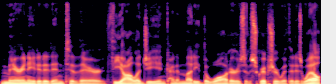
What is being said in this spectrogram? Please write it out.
marinated it into their theology and kind of muddied the waters of Scripture with it as well.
